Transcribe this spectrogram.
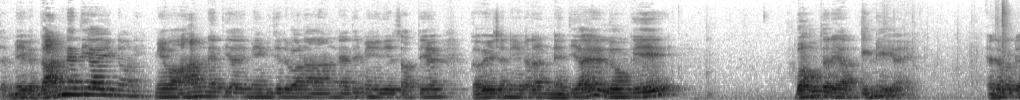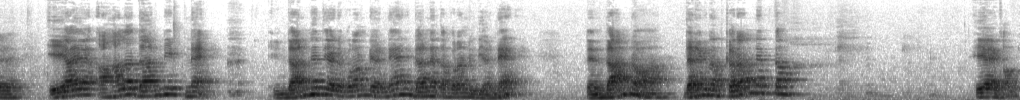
දැන් මේක දන්නේ නැති අය ඉන්නවනේ මේවා අහන්න නැති අය මේ විදිහට බණ අහන්න නැති මේ විදිහට සත්‍ය ගවේෂණය කරන්නේ නැති අය ලෝකේ බහුතරයක් ඉන්නේ අය. එතකොට ඒ අය අහලා දන්නේ නැහැ. ඉතින් දන්නේ නැති අයට කරන්න දෙයක් නැහැ නේ. දන්නේ නැත්නම් කරන්න විදියක් නැහැ. දැන් දන්නවා දැනගෙනත් කරන්නේ නැත්තම් ඒ අය කවුද?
